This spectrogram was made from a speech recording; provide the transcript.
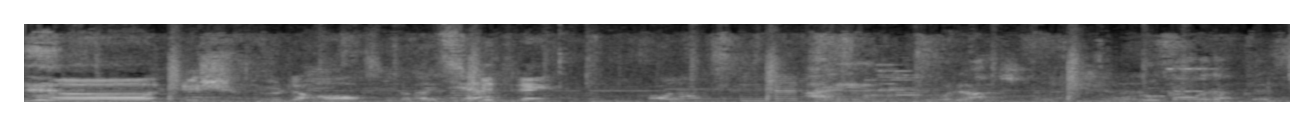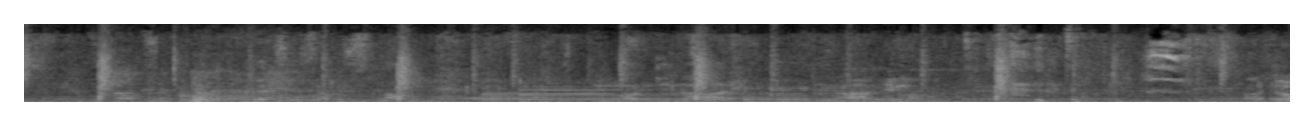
äh, ich würde auch als Getränk Cola. Ein Cola, Coca oder Pest? Pest ist das noch. Original. Ja, immer. Und du?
